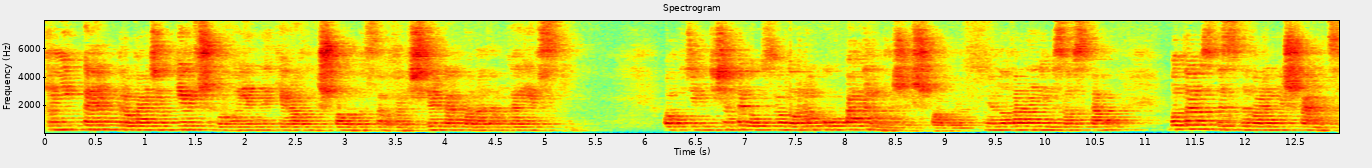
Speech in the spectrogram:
Kronikę prowadził pierwszy powojenny kierownik szkoły podstawowej w Świerkach, pan Adam Gajewski. Od 1998 roku patron naszej szkoły. Mianowany nim został, bo tak zdecydowali mieszkańcy.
